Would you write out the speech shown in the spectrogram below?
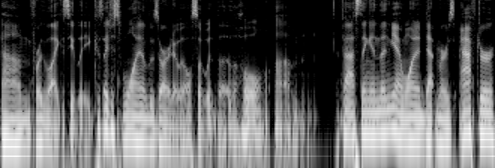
um, for the Legacy League because I just wanted Luzardo also with the, the whole um, fasting. And then, yeah, I wanted Detmers after.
